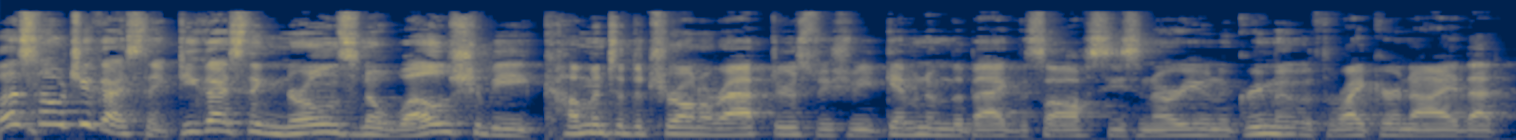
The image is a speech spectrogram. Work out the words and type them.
let us know what you guys think. Do you guys think Nerlens Noel should be coming to the Toronto Raptors? We should be giving him the bag this offseason. Are you in agreement with Riker and I that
